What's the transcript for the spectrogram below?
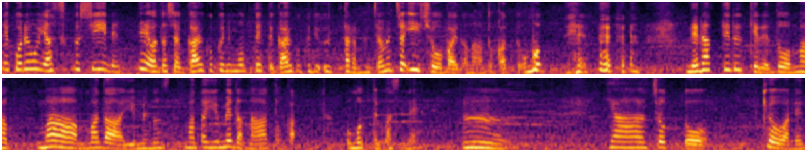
でこれを安く仕入れて私は外国に持ってって外国で売ったらめちゃめちゃいい商売だなとかって思って 狙ってるけれど、まあ、まあまだ夢のまた夢だなとか思ってますね。うん。いやちょっと今日はね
